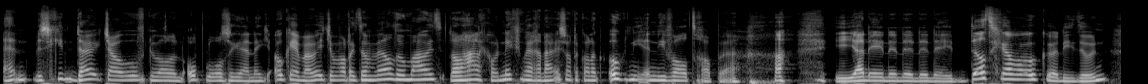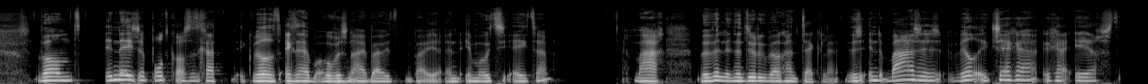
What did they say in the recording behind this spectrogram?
En misschien duikt jouw hoofd nu wel een oplossing en denk je, oké, maar weet je wat ik dan wel doe, Mout? Dan haal ik gewoon niks meer aan huis, want dan kan ik ook niet in die val trappen. ja, nee, nee, nee, nee, nee, dat gaan we ook niet doen. Want in deze podcast, het gaat, ik wil het echt hebben over snijbuien en emotie eten. Maar we willen natuurlijk wel gaan tackelen. Dus in de basis wil ik zeggen, ga eerst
